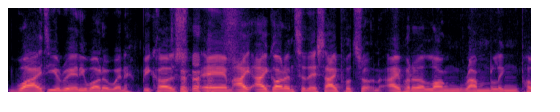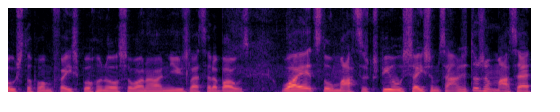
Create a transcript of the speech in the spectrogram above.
why do you really want to win it? Because um, I, I got into this. I put something, I put a long rambling post up on Facebook and also on our newsletter about why it still matters. Because people say sometimes it doesn't matter.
